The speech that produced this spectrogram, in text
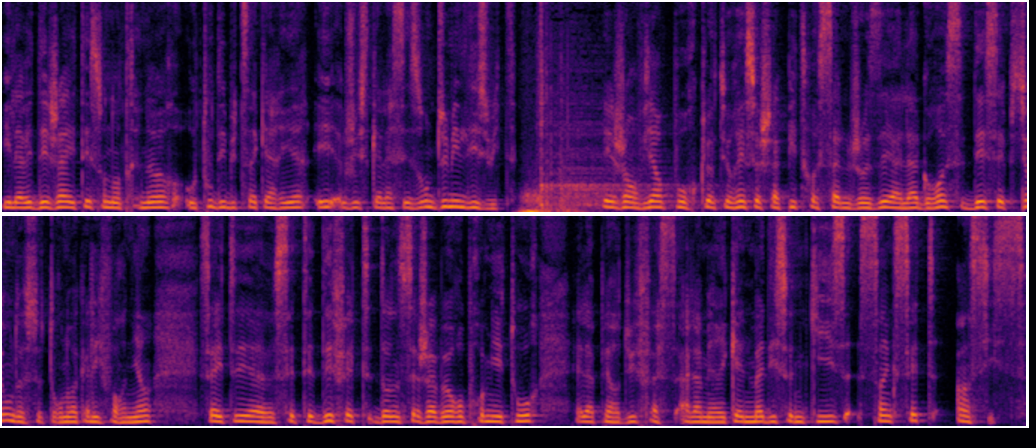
Il avait déjà été son entraîneur au tout début de sa carrière et jusqu'à la saison 2010. Et j'en viens pour clôturer ce chapitre San José à la grosse déception de ce tournoi californien. Ça a été euh, cette défaite d'Once Jabber au premier tour. Elle a perdu face à l'américaine Madison Keys 5-7, 1-6.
